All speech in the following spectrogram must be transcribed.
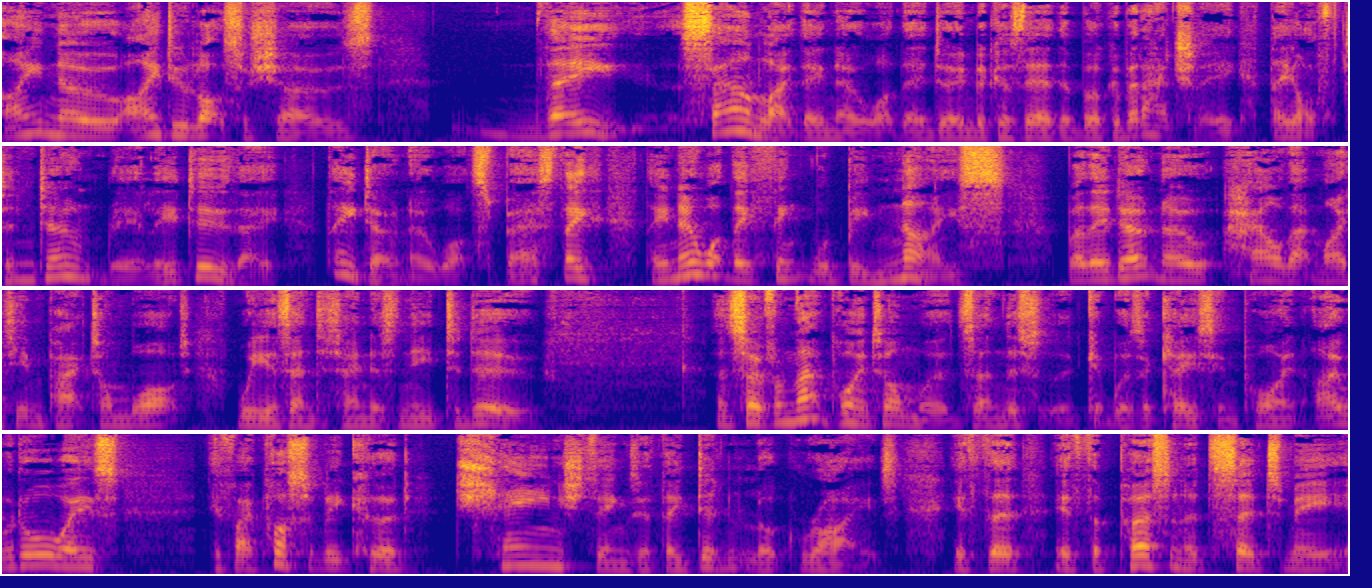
I know I do lots of shows. They sound like they know what they're doing because they're the booker, but actually they often don't really, do they? They don't know what's best. They they know what they think would be nice, but they don't know how that might impact on what we as entertainers need to do. And so from that point onwards, and this was a case in point, I would always if I possibly could, change things if they didn't look right. If the if the person had said to me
